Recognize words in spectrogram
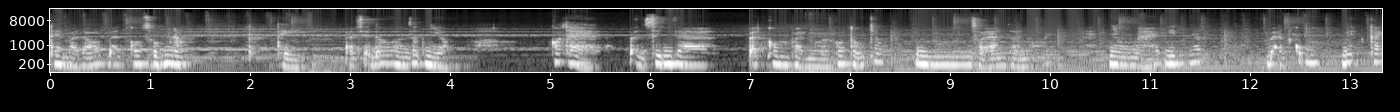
thêm vào đó bạn có số 5 thì bạn sẽ đỡ hơn rất nhiều có thể bạn sinh ra bạn không phải người có tố chất um, giỏi ăn giỏi nói. Nhưng mà ít nhất bạn cũng biết cách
